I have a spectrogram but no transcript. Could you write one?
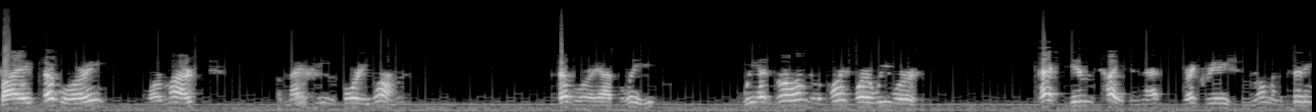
By February or March of 1941, February I believe, we had grown to the point where we were packed in tight in that recreation room and sitting,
